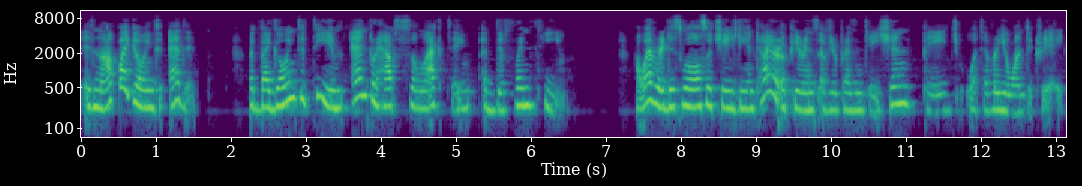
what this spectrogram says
is not by going to edit, but by going to themes and perhaps selecting a different theme. However, this will also change the entire appearance of your presentation, page, whatever you want to create.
